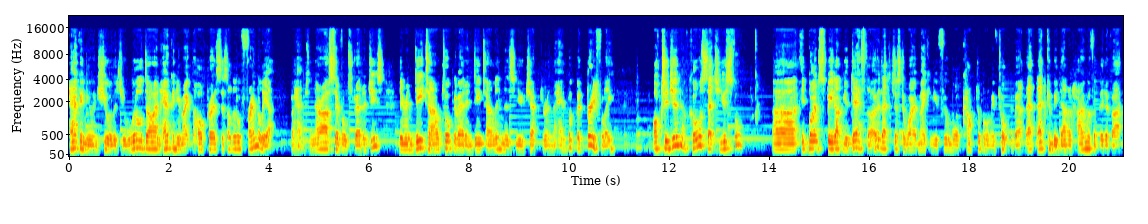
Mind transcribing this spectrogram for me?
How can you ensure that you will die, and how can you make the whole process a little friendlier, perhaps? And there are several strategies. They're in detail, talked about in detail in this new chapter in the handbook, but briefly, oxygen, of course, that's useful. Uh, it won't speed up your death, though. That's just a way of making you feel more comfortable, and we've talked about that. That can be done at home with a bit of a,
